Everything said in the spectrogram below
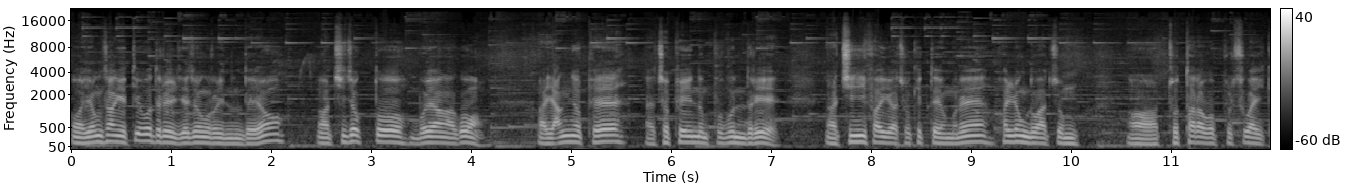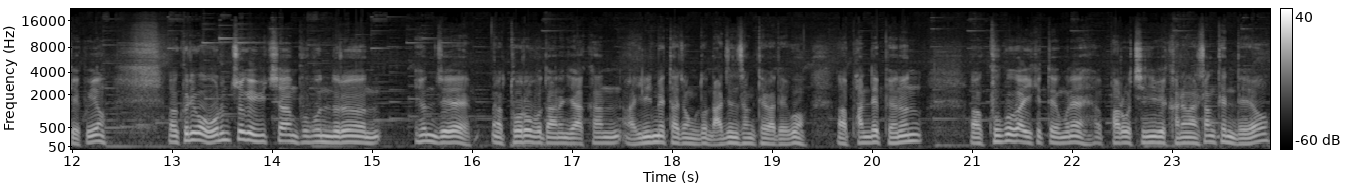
어, 영상에 띄워 드릴 예정으로 있는데요. 어, 지적도 모양하고 아, 양옆에 아, 접해 있는 부분들이 아, 진입하기가 좋기 때문에 활용도가 좀 어, 좋다라고 볼 수가 있겠고요. 어, 그리고 오른쪽에 위치한 부분들은 현재 아, 도로보다는 약 한 1m 정도 낮은 상태가 되고 아, 반대편은 어, 국어가 있기 때문에 바로 진입이 가능한 상태인데요.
